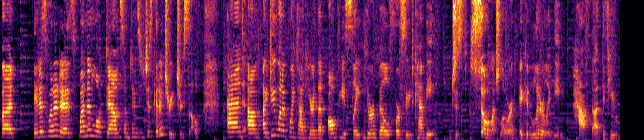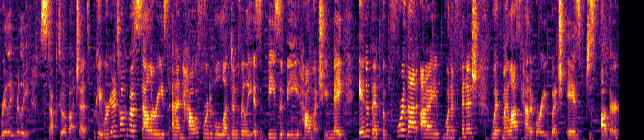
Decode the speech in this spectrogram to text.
but it is what it is. When in lockdown, sometimes you just gotta treat yourself. And um, I do want to point out here that obviously your bill for food can be just so much lower. It could literally be half that if you really, really stuck to a budget. Okay, we're gonna talk about salaries and how affordable London really is vis-a-vis -vis how much you make in a bit, but before that, I wanna finish with my last category, which is just other.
